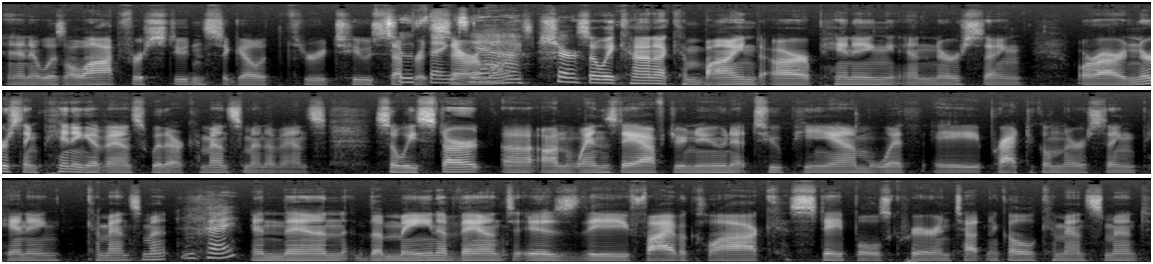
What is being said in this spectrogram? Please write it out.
and it was a lot for students to go through two separate things, yeah, ceremonies. sure. So we kind of combined our pinning and nursing, or our nursing pinning events with our commencement events. So we start uh, on Wednesday afternoon at 2 p.m. with a practical nursing pinning commencement. Okay. And then the main event is the 5 o'clock Staples Career and Technical commencement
